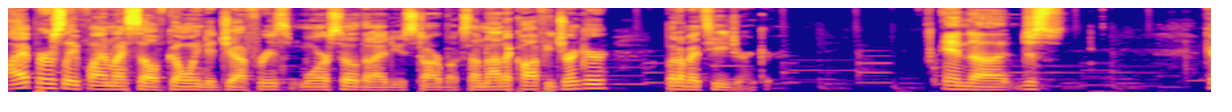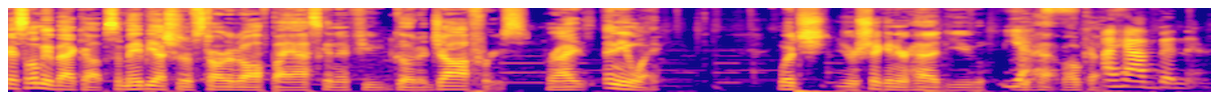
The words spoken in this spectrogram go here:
I personally find myself going to Joffrey's more so than I do Starbucks. I'm not a coffee drinker, but I'm a tea drinker. And uh, just okay, so let me back up. So maybe I should have started off by asking if you go to Joffrey's, right? Anyway, which you're shaking your head. You you Yes. have okay. I have been there.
